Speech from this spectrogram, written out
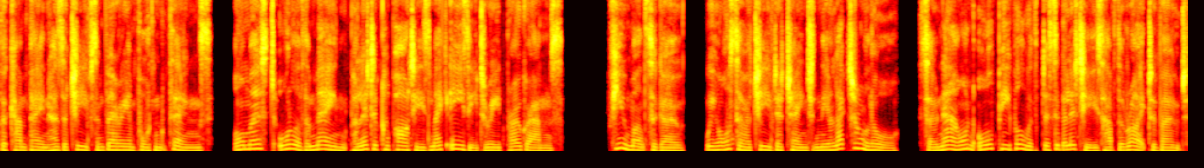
The campaign has achieved some very important things. Almost all of the main political parties make easy-to-read programs. Few months ago, we also achieved a change in the electoral law, so now on all people with disabilities have the right to vote.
